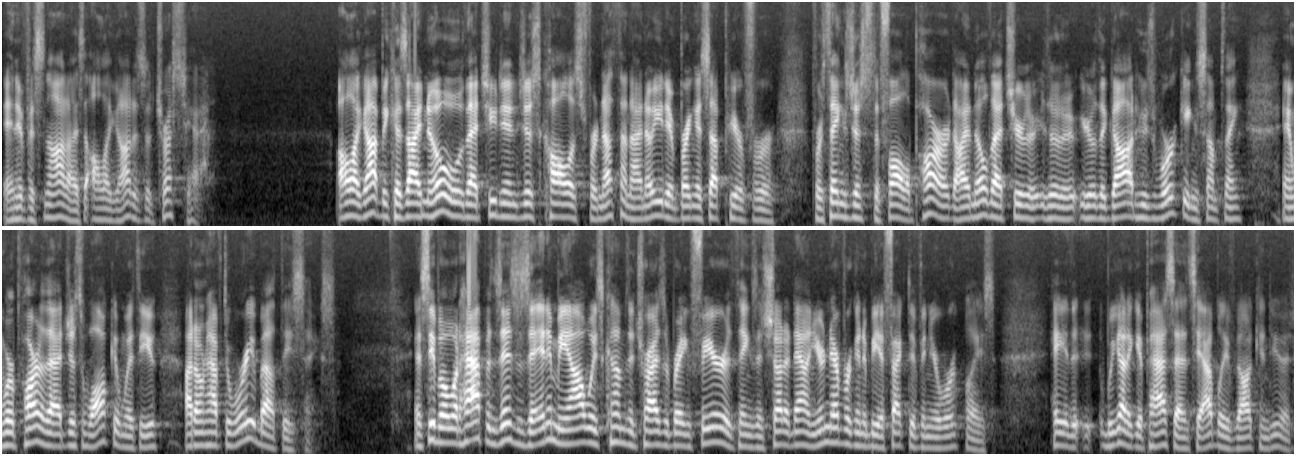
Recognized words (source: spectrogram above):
And if it's not, I, all I got is to trust you. All I got because I know that you didn't just call us for nothing. I know you didn't bring us up here for, for things just to fall apart. I know that you're, you're, the God who's working something, and we're part of that, just walking with you. I don't have to worry about these things. And see, but what happens is, is the enemy always comes and tries to bring fear and things and shut it down. You're never going to be effective in your workplace. Hey, we got to get past that and say, I believe God can do it.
